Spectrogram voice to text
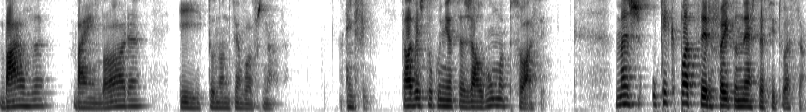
basa, vai embora e tu não desenvolves nada. Enfim. Talvez tu conheças alguma pessoa assim. Mas o que é que pode ser feito nesta situação?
